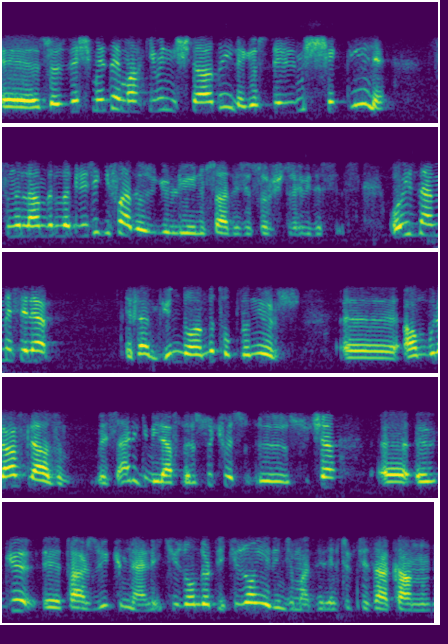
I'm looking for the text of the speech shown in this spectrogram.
E, sözleşmede mahkemenin iştihadıyla gösterilmiş şekliyle sınırlandırılabilecek ifade özgürlüğünü sadece soruşturabilirsiniz. O yüzden mesela efendim gün doğanda toplanıyoruz. E, ambulans lazım vesaire gibi lafları suç ve e, suça e, övgü e, tarzı hükümlerle 214 ve 217. maddeleri Türk Ceza Kanunu'nun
